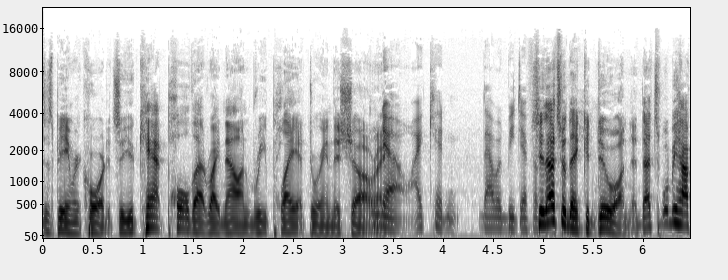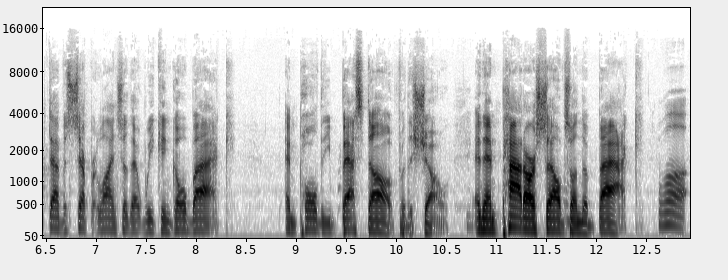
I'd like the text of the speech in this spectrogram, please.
it's being recorded. So you can't pull that right now and replay it during the show, right? No, I couldn't. That would be difficult. See, that's what they could do on it. That's what we have to have a separate line so that we can go back and pull the best of for the show and then pat ourselves on the back well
